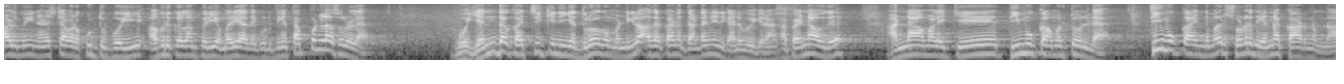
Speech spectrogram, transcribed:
ஆளுமை நினச்சிட்டு அவரை கூட்டு போய் அவருக்கெல்லாம் பெரிய மரியாதை கொடுத்தீங்க. தப்புன்னெலாம் சொல்லலை. ஓ எந்த கட்சிக்கு நீங்கள் துரோகம் பண்ணீங்களோ அதற்கான தண்டனை இன்றைக்கி அனுபவிக்கிறாங்க. அப்போ என்ன ஆகுது? அண்ணாமலைக்கு திமுக மட்டும் இல்லை திமுக இந்த மாதிரி சொல்கிறது என்ன காரணம்னா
